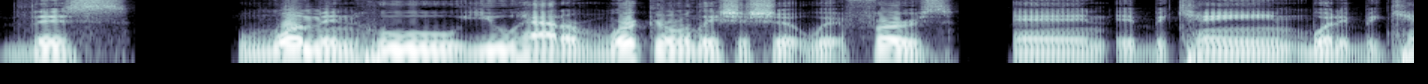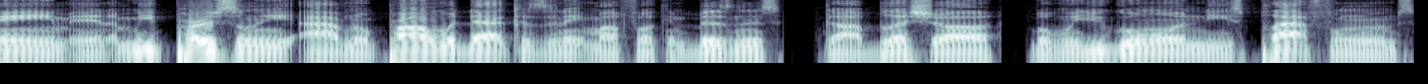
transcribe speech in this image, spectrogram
this woman who you had a working relationship with first and it became what it became. And me personally, I have no problem with that because it ain't my fucking business. God bless y'all. But when you go on these platforms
